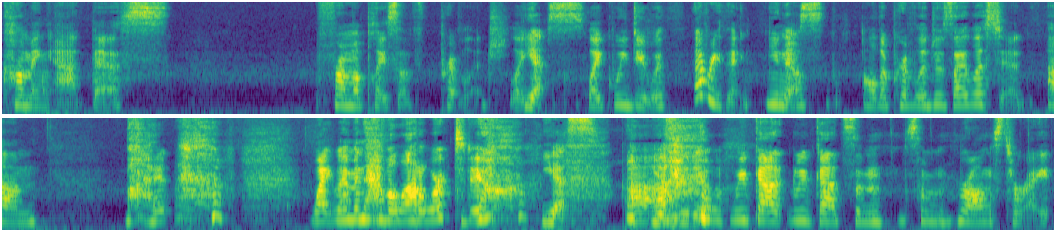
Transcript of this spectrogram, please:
coming at this from a place of privilege. Like Yes. like we do with everything, you know, Yes. all the privileges I listed. Um but white women have a lot of work to do. Yes. Uh, yes, we do. we've got we've got some some wrongs to right.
